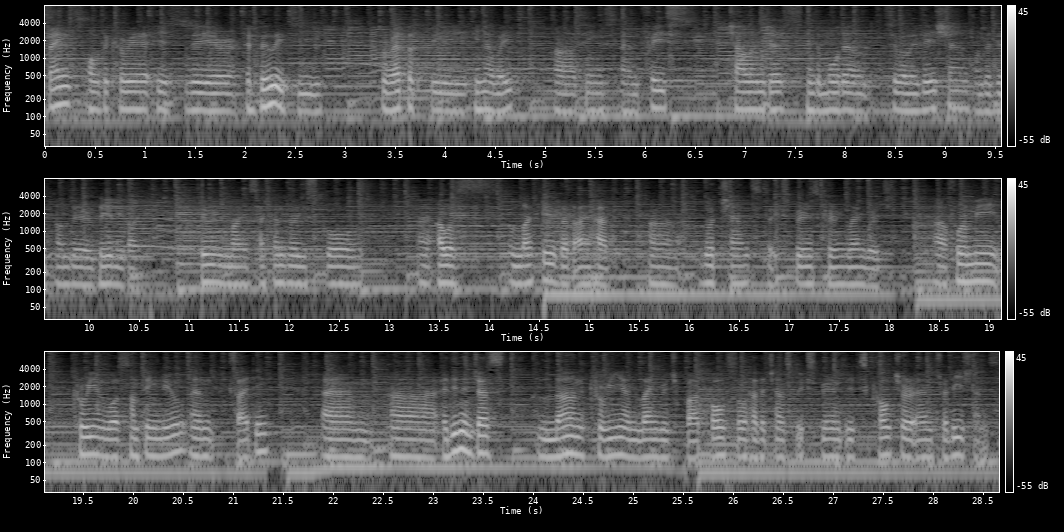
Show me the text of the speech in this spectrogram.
strength of the Korea is their ability to rapidly innovate uh, things and face challenges in the modern civilization on, the, on their daily life. During my secondary school, I, I was lucky that I had a good chance to experience Korean language. Uh, for me, Korean was something new and exciting, and uh, I didn't just learn Korean language but also had a chance to experience its culture and traditions.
